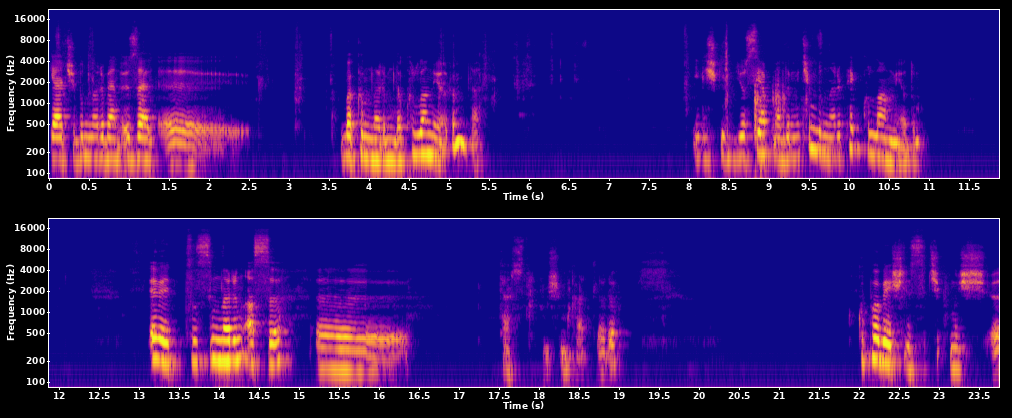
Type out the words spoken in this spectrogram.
Gerçi bunları ben özel e, bakımlarımda kullanıyorum da. İlişki videosu yapmadığım için bunları pek kullanmıyordum. Evet, tılsımların ası. e, ters tutmuşum kartları. Kupa beşlisi çıkmış. e,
